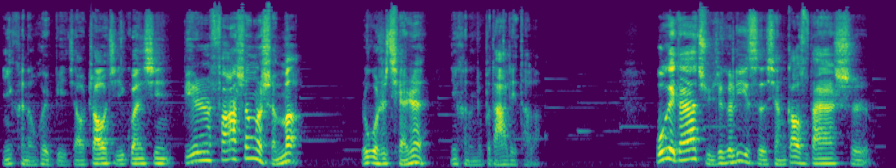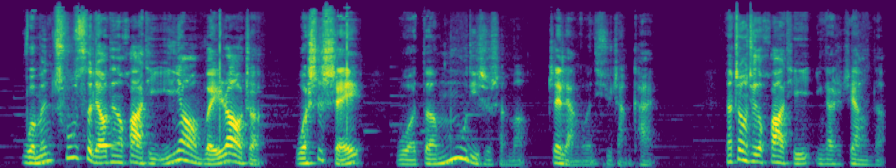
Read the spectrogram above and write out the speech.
你可能会比较着急关心别人发生了什么；如果是前任，你可能就不搭理他了。我给大家举这个例子，想告诉大家是。我们初次聊天的话题一定要围绕着我是谁，我的目的是什么这两个问题去展开。那正确的话题应该是这样的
